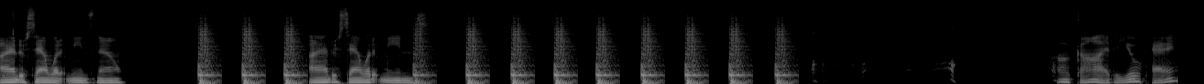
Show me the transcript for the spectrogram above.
I understand what it means now. I understand what it means. Oh god, are you okay?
